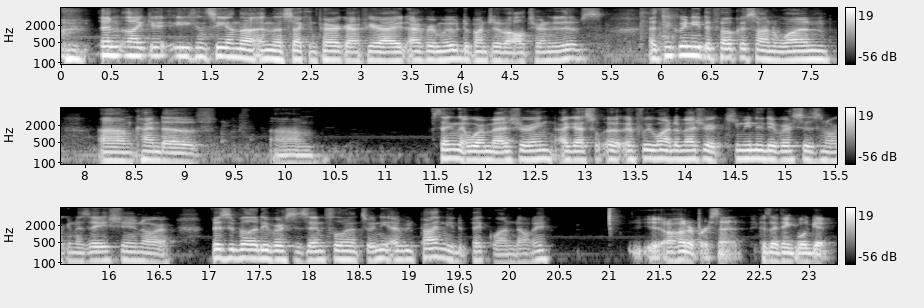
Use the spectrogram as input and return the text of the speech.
and like you can see in the in the second paragraph here, I, I've removed a bunch of alternatives. I think we need to focus on one um, kind of um, thing that we're measuring. I guess uh, if we want to measure community versus an organization or visibility versus influence, we need we probably need to pick one, don't we? A hundred percent, because I think we'll get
